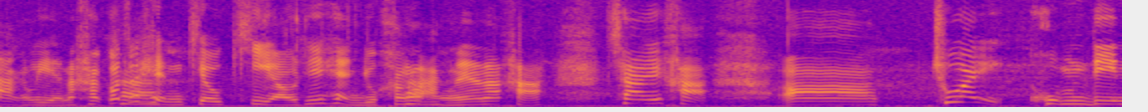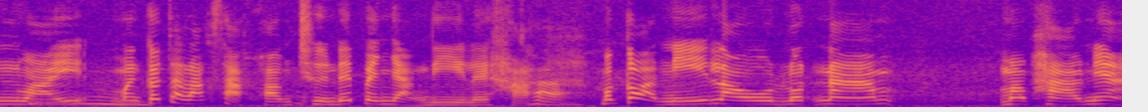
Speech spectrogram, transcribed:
ต่างเหรียญนะคะ ก็จะค่ะเห็นเขียวๆที่เห็นอยู่ข้างค่ะหลังเนี่ยนะคะ ใช่ค่ะอ่าช่วยคุมดินไว้อืมมันก็จะรักษาความชื้นได้เป็นอย่างดีเลยค่ะค่ะ เมื่อก่อนนี้เราลดน้ำมะพร้าวเนี่ย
